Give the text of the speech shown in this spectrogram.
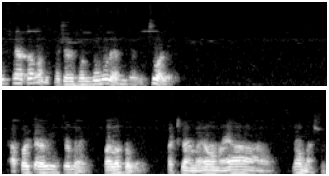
לפני הקרב, לפני שהם התמודדו מולהם, והם ניסו עליהם. הפועל תל אביב, אתה יודע, כבר לא טוב. המשחק שלהם היום היה לא משהו,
